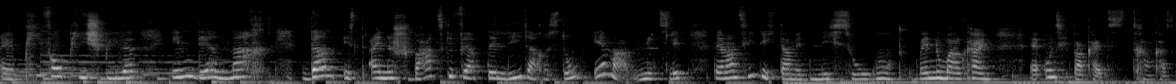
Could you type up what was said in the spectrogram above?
äh, PvP spiele in der Nacht, dann ist eine schwarz gefärbte Lederrüstung immer nützlich, denn man sieht dich damit nicht so gut, wenn du mal keinen äh, Unsichtbarkeitstrank hast.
